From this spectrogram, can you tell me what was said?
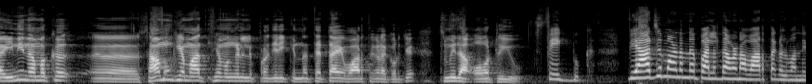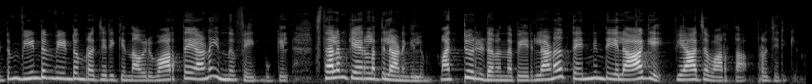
ഇനി നമുക്ക് സാമൂഹ്യ മാധ്യമങ്ങളിൽ പ്രചരിക്കുന്ന തെറ്റായ വാർത്തകളെ കുറിച്ച് Smitha over to you fake book വ്യാജമാണെന്ന് പലതവണ വാർത്തകൾ വന്നിട്ടും വീണ്ടും വീണ്ടും പ്രചരിക്കുന്ന ഒരു വാർത്തയാണ് ഇന്ന് ഫേസ്ബുക്കിൽ സ്ഥലം കേരളത്തിലാണെങ്കിലും മറ്റൊരിടം എന്ന പേരിലാണ് തെന്നിന്ത്യയിലാകെ വ്യാജ വാർത്ത പ്രചരിക്കുന്നത്.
